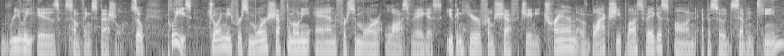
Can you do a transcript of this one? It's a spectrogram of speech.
really is something special. So please join me for some more Cheftimony and for some more Las Vegas. You can hear from Chef Jamie Tran of Black Sheep Las Vegas on episode 17,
